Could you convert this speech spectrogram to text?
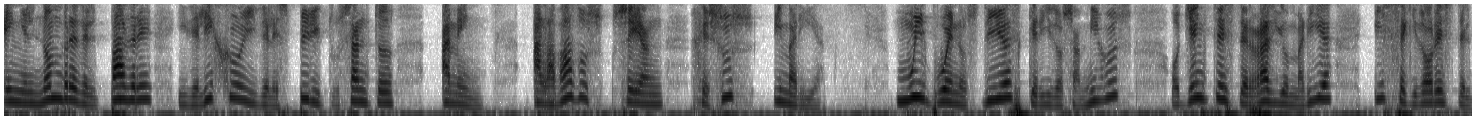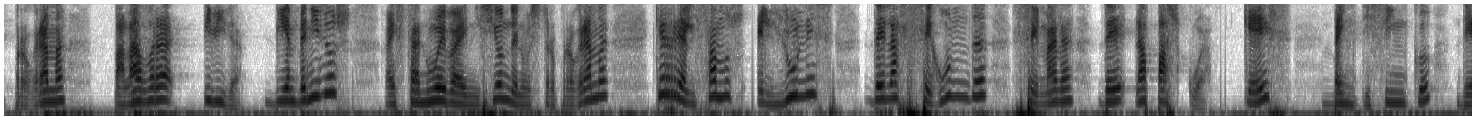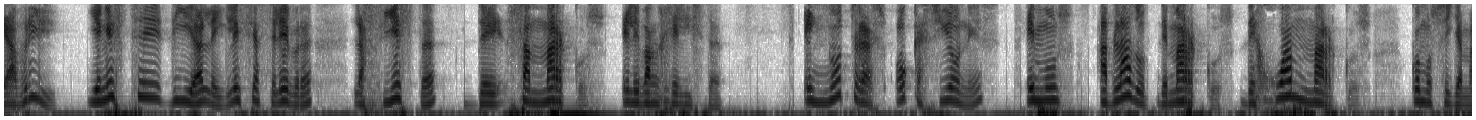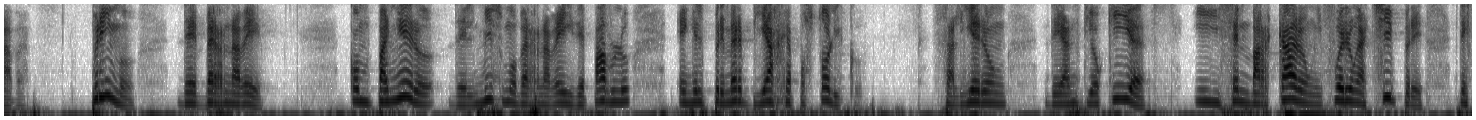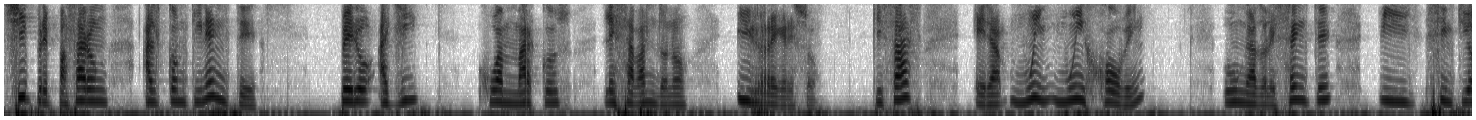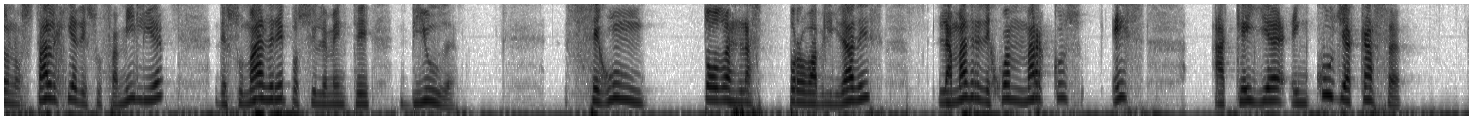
En el nombre del Padre y del Hijo y del Espíritu Santo. Amén. Alabados sean Jesús y María. Muy buenos días, queridos amigos, oyentes de Radio María y seguidores del programa Palabra y Vida. Bienvenidos a esta nueva emisión de nuestro programa que realizamos el lunes de la segunda semana de la Pascua, que es 25 de abril. Y en este día la Iglesia celebra la fiesta de San Marcos, el Evangelista. En otras ocasiones hemos hablado de Marcos, de Juan Marcos, como se llamaba, primo de Bernabé, compañero del mismo Bernabé y de Pablo en el primer viaje apostólico. Salieron de Antioquía y se embarcaron y fueron a Chipre, de Chipre pasaron al continente, pero allí Juan Marcos les abandonó y regresó. Quizás era muy, muy joven, un adolescente, y sintió nostalgia de su familia, de su madre, posiblemente viuda. Según todas las probabilidades, la madre de Juan Marcos es aquella en cuya casa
